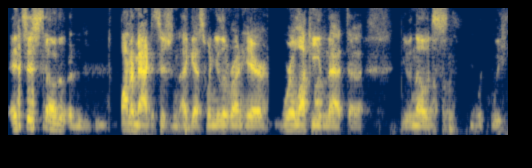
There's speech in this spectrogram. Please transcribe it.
it's just sort of an automatic decision, I guess. When you live around here, we're lucky in that uh, even though it's we we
